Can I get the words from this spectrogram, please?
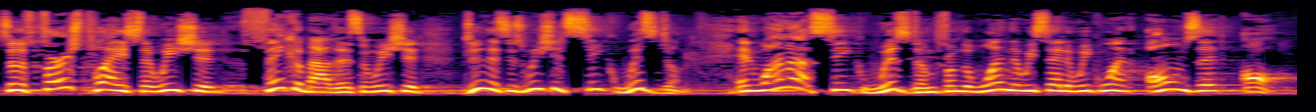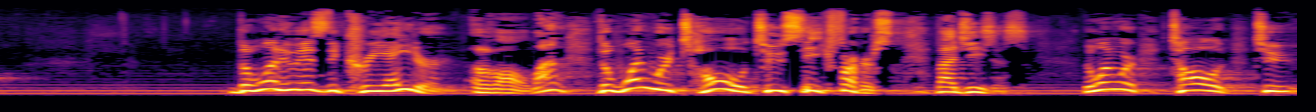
So the first place that we should think about this and we should do this is we should seek wisdom. And why not seek wisdom from the one that we said in week one owns it all? The one who is the creator of all. Why, the one we're told to seek first by Jesus the one we're told to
